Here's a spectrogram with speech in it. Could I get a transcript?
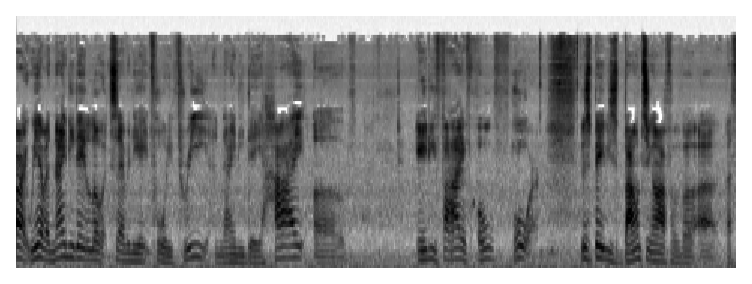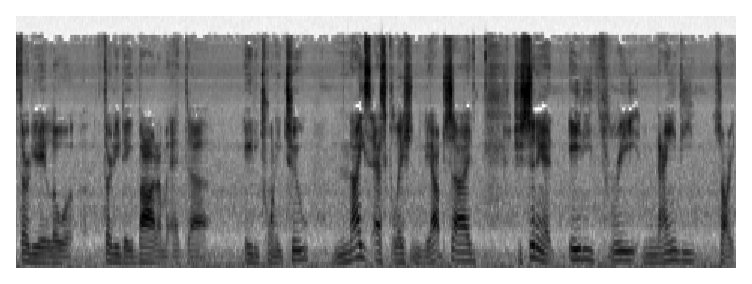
right, we have a 90 day low at 78.43, a 90 day high of 85.04. This baby's bouncing off of a, 30 day low, 30 day bottom at uh, 80.22. Nice escalation to the upside. She's sitting at 83.90, sorry,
